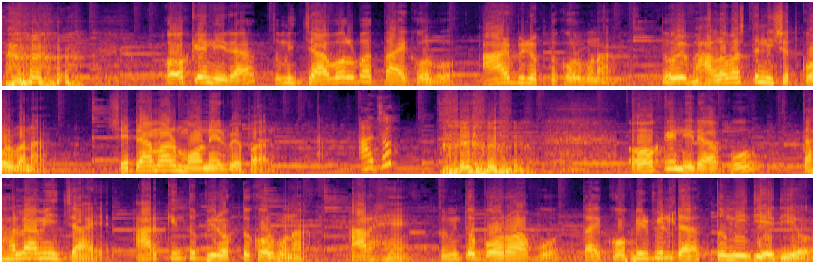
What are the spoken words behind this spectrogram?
ওকে নীরা তুমি যা বলবা তাই করব আর বিরক্ত করব না। তবে ভালোবাসতে নিষেধ করবে না সেটা আমার মনের ব্যাপার। আজব। ওকে নীরা আপু তাহলে আমি যাই আর কিন্তু বিরক্ত করব না। আর হ্যাঁ তুমি তো বড় আপু তাই কফির বিলটা তুমি দিয়ে দিও।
